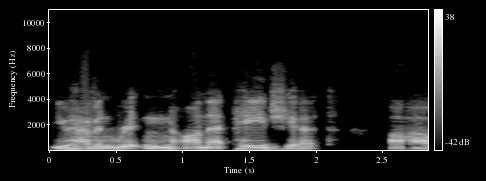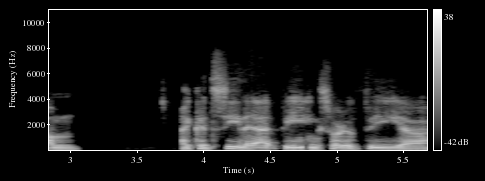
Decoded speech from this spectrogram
you haven't written on that page yet. Um, I could see that being sort of the uh,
